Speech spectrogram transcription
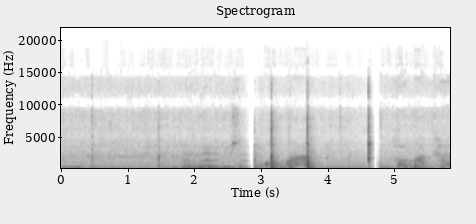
Mm. Der er noget af det, de stadig หอมมาก หอมมากค่ะ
